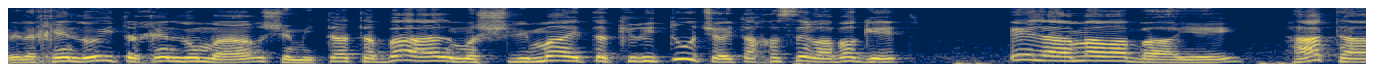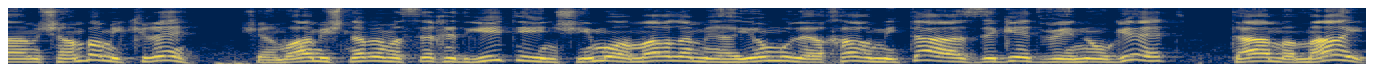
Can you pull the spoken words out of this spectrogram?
ולכן לא ייתכן לומר שמיתת הבעל משלימה את הכריתות שהייתה חסרה בגט. אלא אמר אביי, הטעם שם במקרה, שאמרה המשנה במסכת גיטין, שאם הוא אמר לה מהיום ולאחר מיתה זה גט ואינו גט, טעם עמי,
